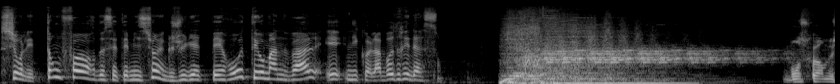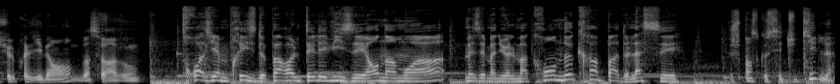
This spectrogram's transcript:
sur les temps forts de cette émission avec Juliette Perrault, Théo Manval et Nicolas Baudry-Dasson. Bonsoir, Monsieur le Président. Bonsoir à vous. Troisième prise de parole télévisée en un mois, mais Emmanuel Macron ne craint pas de lasser. Je pense que c'est utile.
